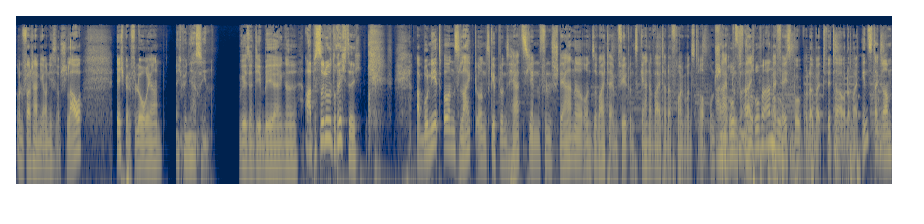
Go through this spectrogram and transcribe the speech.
und wahrscheinlich auch nicht so schlau. Ich bin Florian. Ich bin Yassin. Wir sind die B-Engel. Absolut richtig. Abonniert uns, liked uns, gibt uns Herzchen, fünf Sterne und so weiter. Empfehlt uns gerne weiter, da freuen wir uns drauf. Und schreibt Anrufen, uns vielleicht anrufen, bei anrufen. Facebook oder bei Twitter oder bei Instagram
